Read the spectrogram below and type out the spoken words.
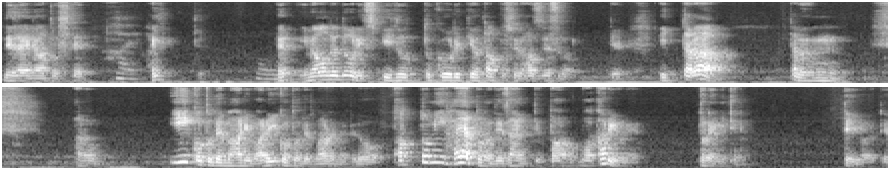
デザイナーとして。はいはいって。え、今まで通りスピードとクオリティを担保してるはずですが、って言ったら、多分、あの、いいことでもあり悪いことでもあるんだけど、パッと見隼人のデザインってばわかるよね。どれ見ても。って言われて、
